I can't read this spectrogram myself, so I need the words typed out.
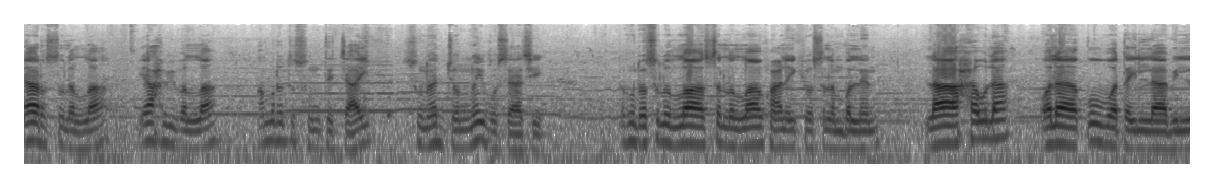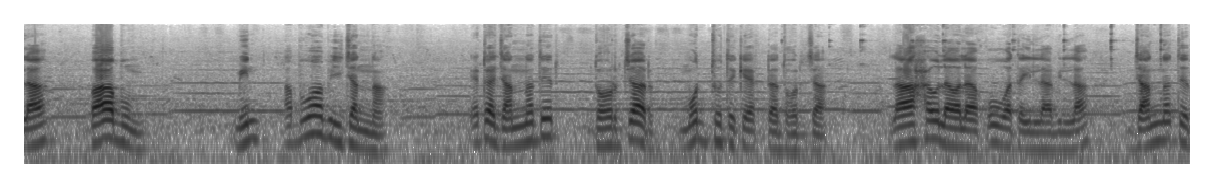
ইয়া রসুলাল্লাহ, ইয়া হাবিবাল্লাহ, আমরা তো শুনতে চাই, শোনার জন্যই বসে আছি। তখন রসুল্লাহ সাল্লাহ আলহি ওসাল্লাম বললেন, লা হাউলা ওলা কুওয়াতা ইল্লা বিল্লাহ বাবুম মিন আবুয়াবিল জান্না এটা জান্নাতের দরজার মধ্য থেকে একটা দরজা। লা হাউলা ওয়ালা কুওয়াতা ইল্লা বিল্লাহ। জান্নাতের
